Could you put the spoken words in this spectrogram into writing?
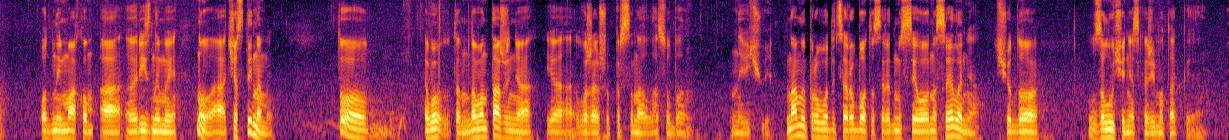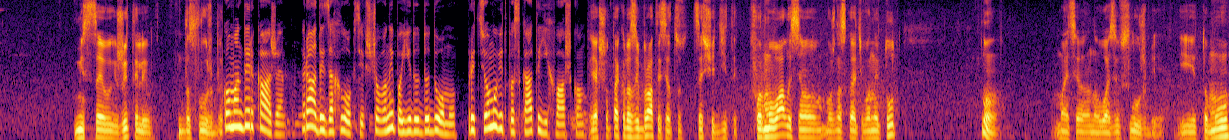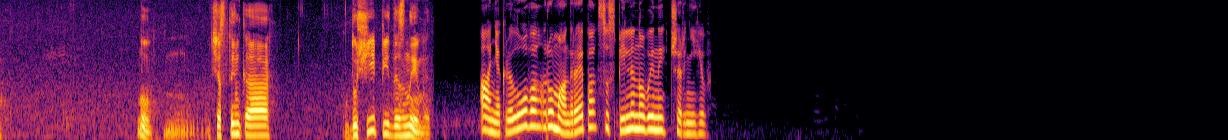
одним махом, а різними ну, а частинами, то там, навантаження, я вважаю, що персонал особо не відчує. Нами проводиться робота серед місцевого населення щодо ну, залучення, скажімо так, е, місцевих жителів до служби. Командир каже, радий за хлопців, що вони поїдуть додому. При цьому відпускати їх важко. Якщо так розібратися, то це ще діти. Формувалися, можна сказати, вони тут. Ну, мається на увазі в службі. І тому ну, частинка душі піде з ними. Аня Крилова, Роман Репа, Суспільне новини, Чернігів.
